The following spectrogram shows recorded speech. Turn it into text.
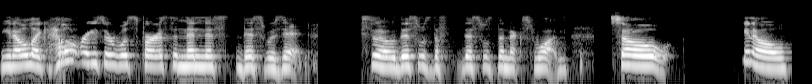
You know, like Hellraiser was first and then this this was it. So this was the this was the next one. So, you know,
